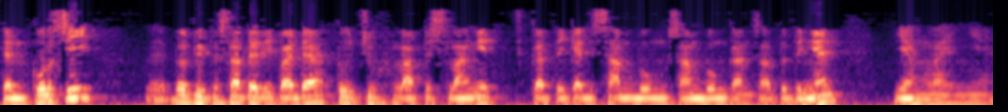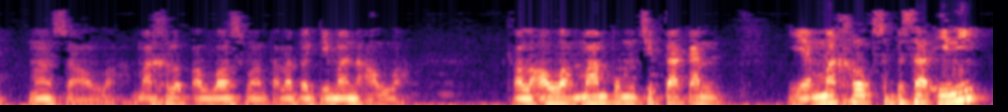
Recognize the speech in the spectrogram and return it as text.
Dan kursi lebih besar daripada tujuh lapis langit ketika disambung-sambungkan satu dengan yang lainnya. Masya Allah. Makhluk Allah SWT bagaimana Allah? Kalau Allah mampu menciptakan ya makhluk sebesar ini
